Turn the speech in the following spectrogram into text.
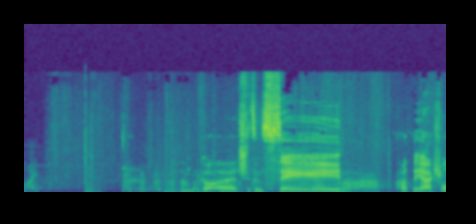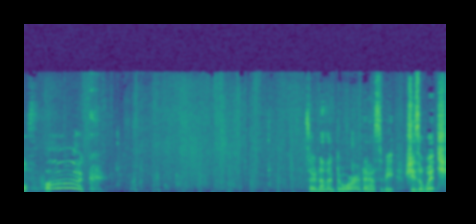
life. Oh my god, she's insane. What the actual fuck? Is there another door? There has to be. She's a witch.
